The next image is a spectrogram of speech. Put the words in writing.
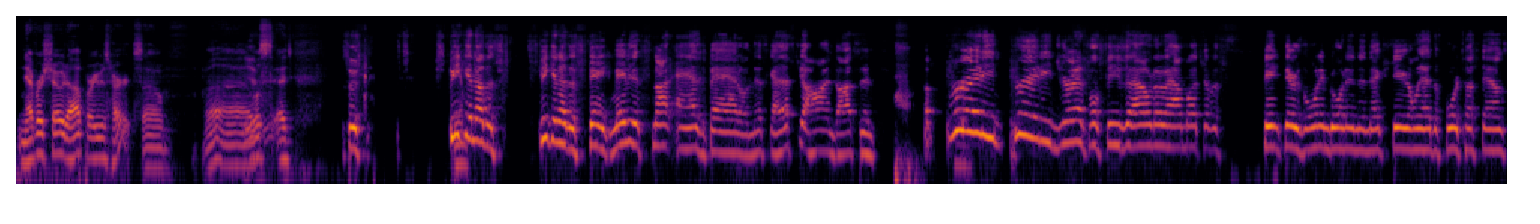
never showed up or he was hurt. So uh, yeah. we'll see. So speaking of the speaking of the stink, maybe it's not as bad on this guy. That's Jahan Dotson. A pretty, pretty dreadful season. I don't know how much of a stink there's on him going into next year. He only had the four touchdowns.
